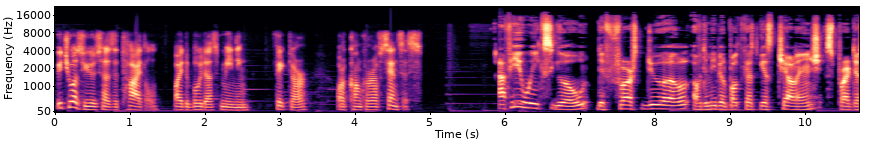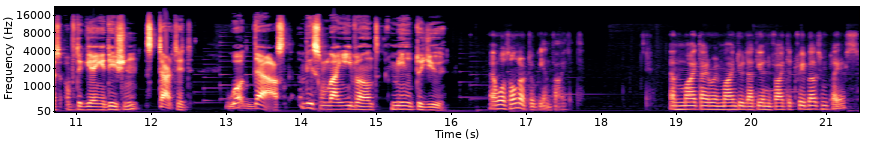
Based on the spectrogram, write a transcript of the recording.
which was used as a title by the Buddhas meaning victor or conqueror of senses. A few weeks ago, the first duel of the Meeple Podcast Guest Challenge, Spreaders of the Game edition, started. What does this online event mean to you? I was honored to be invited. And might I remind you that you invited three Belgian players?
